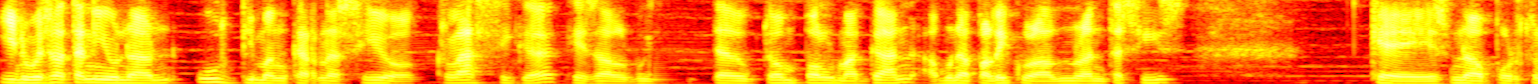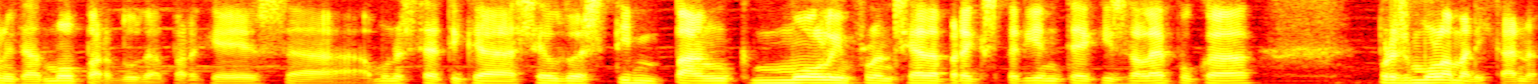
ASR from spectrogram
I només va tenir una última encarnació clàssica, que és el 8 de doctor en Paul McGann, amb una pel·lícula del 96, que és una oportunitat molt perduda, perquè és eh, amb una estètica pseudo-steampunk molt influenciada per Expediente X de l'època, però és molt americana.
